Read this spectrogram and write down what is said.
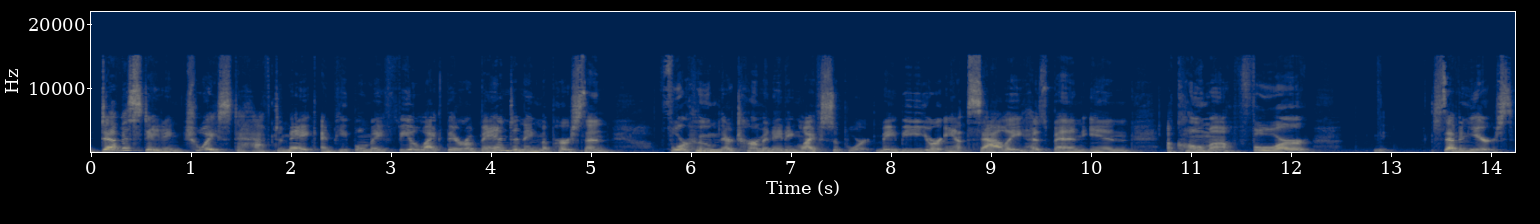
devastating choice to have to make, and people may feel like they're abandoning the person for whom they're terminating life support. Maybe your Aunt Sally has been in a coma for seven years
